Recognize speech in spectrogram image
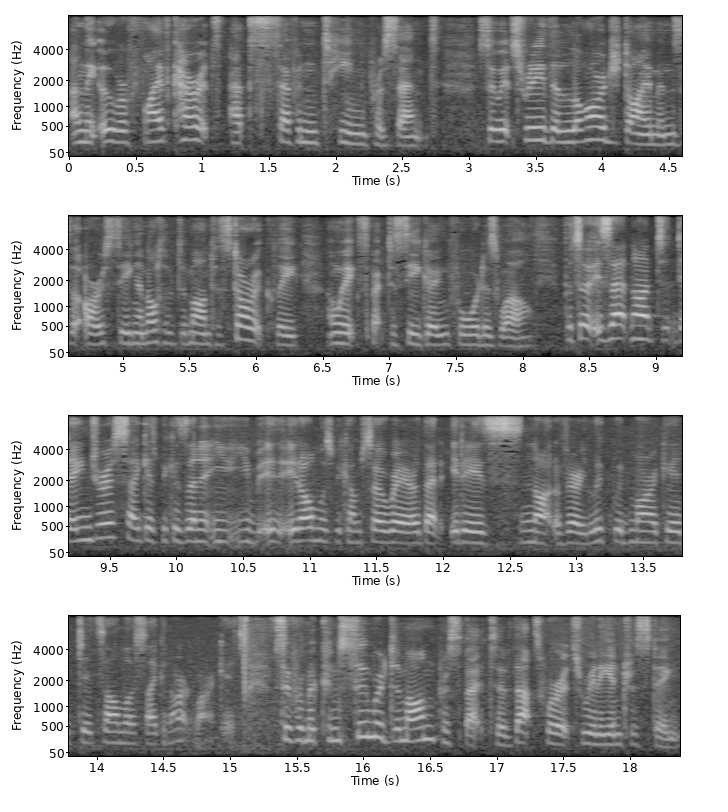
and the over five carats at 17%. So it's really the large diamonds that are seeing a lot of demand historically and we expect to see going forward as well. But so is that not dangerous? I guess because then it, you, it, it almost becomes so rare that it is not a very liquid market. It's almost like an art market. So from a consumer demand perspective, that's where it's really interesting,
